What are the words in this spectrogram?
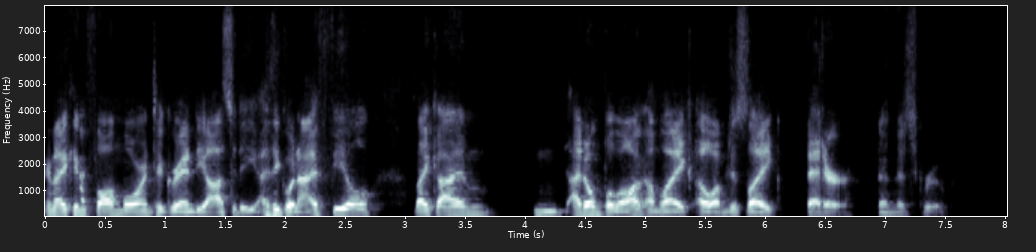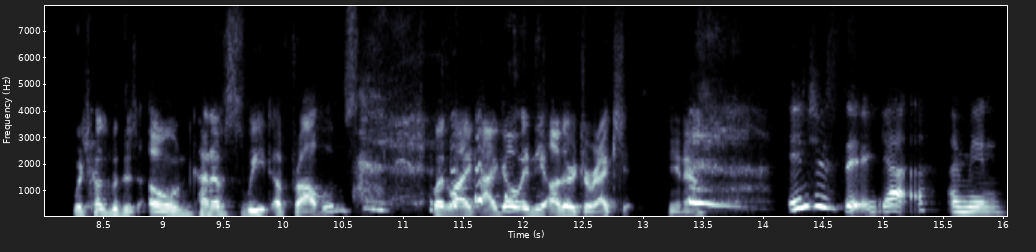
and I can fall more into grandiosity. I think when I feel like I'm I don't belong, I'm like, oh, I'm just like better than this group, which comes with its own kind of suite of problems. but like I go in the other direction, you know. Interesting. Yeah. I mean,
